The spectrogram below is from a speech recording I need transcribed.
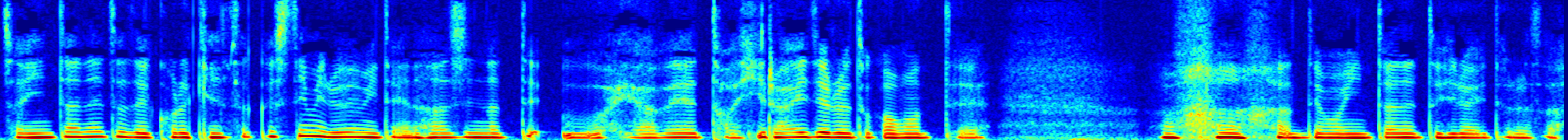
じゃあインターネットでこれ検索してみる？みたいな話になって、うわ、やべえ、と開いてるとか思って、でもインターネット開いたらさ、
